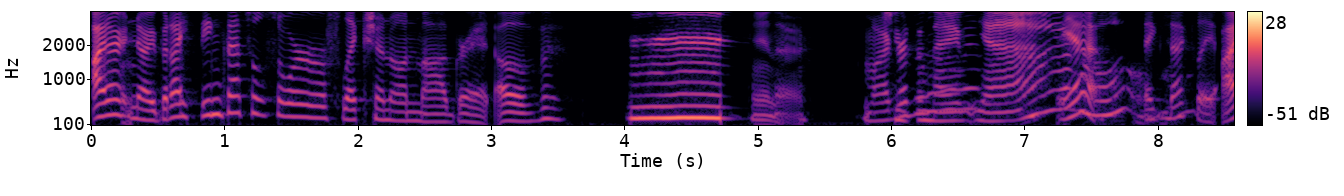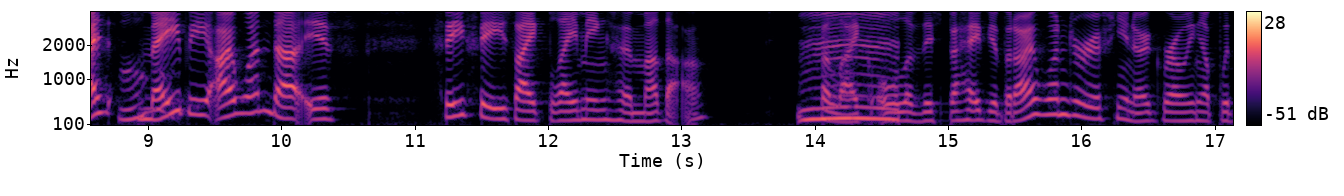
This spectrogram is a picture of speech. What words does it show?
I don't know, but I think that's also a reflection on Margaret of Mm. you know Margaret's She's a name. Yeah. Yeah, Oh. Exactly. I Oh. maybe I wonder if Fifi's like blaming her mother for like Mm, all of this behavior, but I wonder if you know, growing up with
